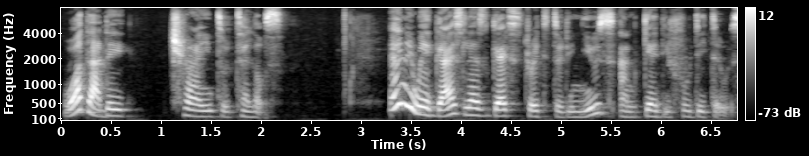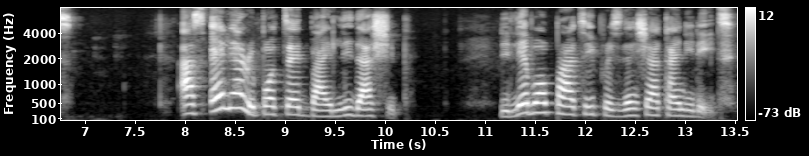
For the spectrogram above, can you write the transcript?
What are they trying to tell us? Anyway, guys, let's get straight to the news and get the full details. As earlier reported by leadership, the Labour Party presidential candidate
